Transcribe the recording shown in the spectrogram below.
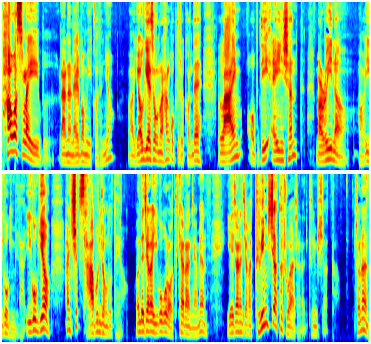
Powerslave라는 앨범이 있거든요. 어, 여기에서 오늘 한 곡 들을 건데 Rime of the Ancient Mariner 어, 이 곡입니다. 이 곡이요 한 14분 정도 돼요. 근데 제가 이 곡을 어떻게 알았냐면 예전에 제가 드림 시어터 좋아하잖아요. 드림 시어터. 저는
